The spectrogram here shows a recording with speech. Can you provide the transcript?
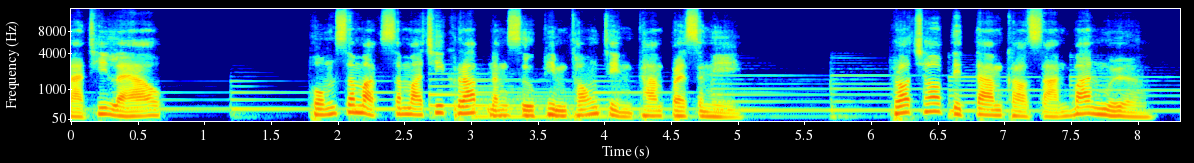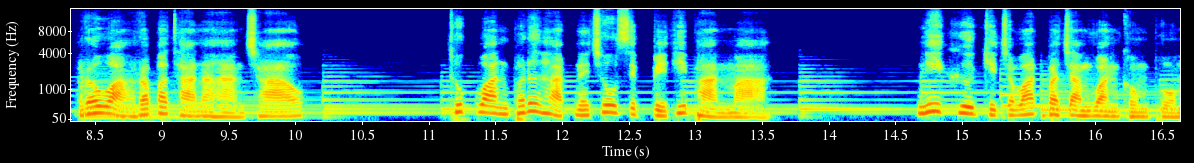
ดาห์ที่แล้ว ผมสมัครสมาชิกรับหนังสือพิมพ์ท้องถิ่นทางไปรษณีย์เพราะชอบติดตามข่าวสารบ้านเมือง ระหว่างรับประทานอาหารเช้า ทุกวันพฤหัสในช่วง 10 ปีที่ผ่านมา นี่คือกิจวัตรประจำวันของผม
